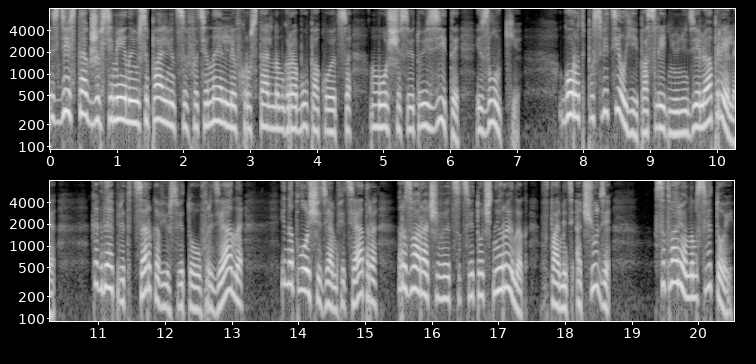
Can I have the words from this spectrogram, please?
Здесь также в семейной усыпальнице Фатинелли в хрустальном гробу покоятся мощи святой Зиты из Луки. Город посвятил ей последнюю неделю апреля, когда перед церковью святого Фредиана и на площади амфитеатра разворачивается цветочный рынок в память о чуде, сотворенном святой,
